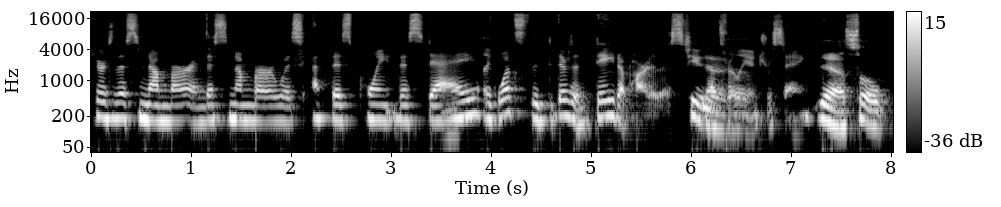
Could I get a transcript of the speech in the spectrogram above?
here's this number and this number was at this point this day. Like what's the there's a data part of this too that's Yeah. really interesting. Yeah, so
